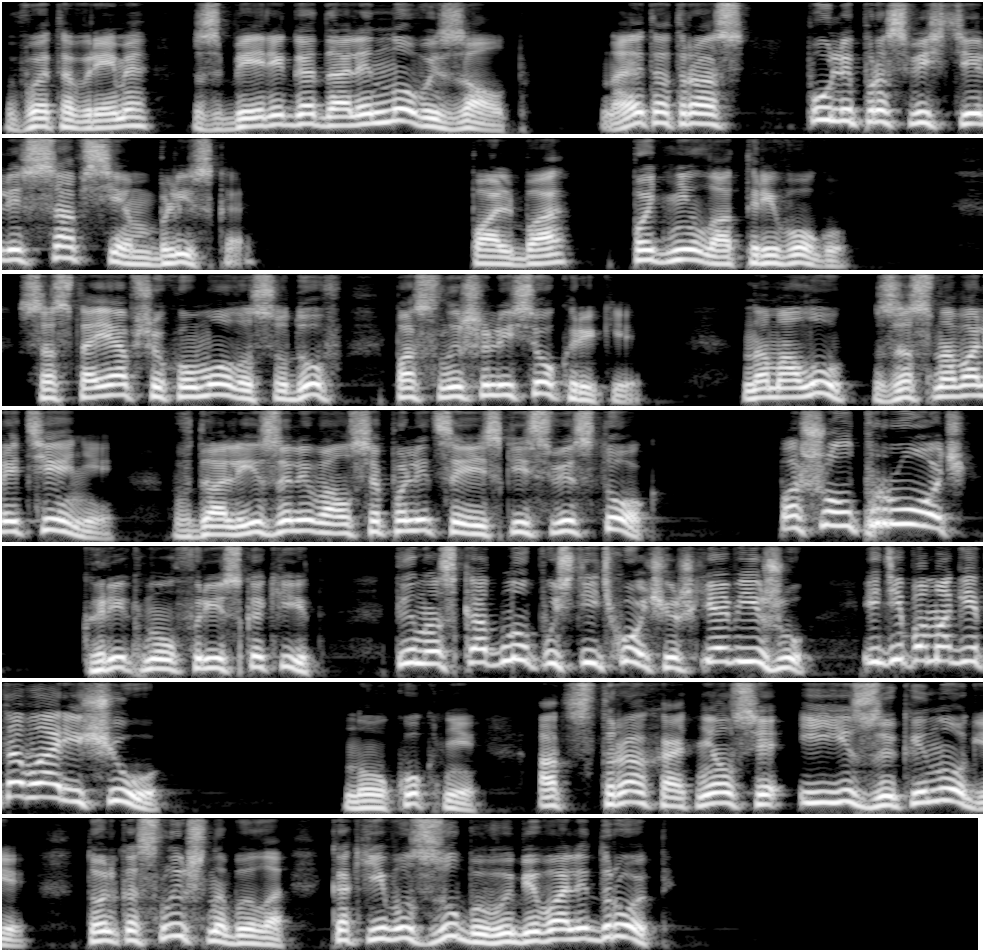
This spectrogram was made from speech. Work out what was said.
В это время с берега дали новый залп. На этот раз пули просвистели совсем близко. Пальба подняла тревогу. Состоявших у мола судов послышались окрики. На малу засновали тени, Вдали заливался полицейский свисток. «Пошел прочь!» — крикнул Фриско Кит. «Ты нас ко дну пустить хочешь, я вижу! Иди помоги товарищу!» Но у Кокни от страха отнялся и язык, и ноги, только слышно было, как его зубы выбивали дробь.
